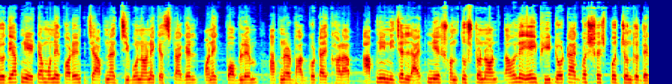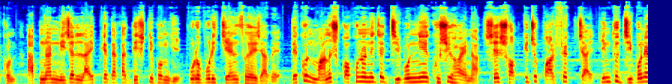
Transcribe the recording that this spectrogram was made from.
যদি আপনি এটা মনে করেন যে আপনার জীবনে অনেক স্ট্রাগল অনেক প্রবলেম আপনার ভাগ্যটাই খারাপ, আপনি নিজের লাইফ নিয়ে সন্তুষ্ট নন, তাহলে এই ভিডিওটা একবার শেষ পর্যন্ত দেখুন। আপনার নিজের লাইফকে দেখার দৃষ্টিভঙ্গি পুরোপুরি চেঞ্জ হয়ে যাবে। দেখুন, মানুষ কখনো নিজের জীবন নিয়ে খুশি হয় না। সে সবকিছু পারফেক্ট চায়, কিন্তু জীবনে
